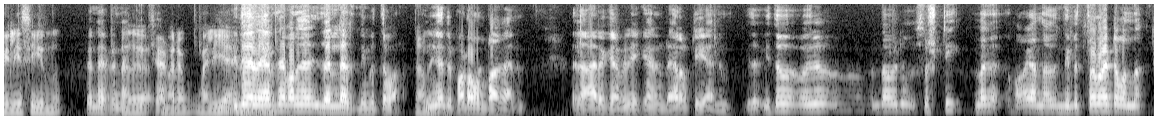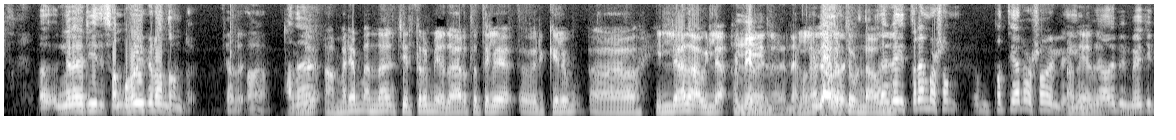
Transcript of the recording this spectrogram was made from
റിലീസ് ചെയ്യുന്നു. പിന്നെ പിന്നെ അമരം വലിയ ഇത് നേരത്തെ പറഞ്ഞ ഇതെല്ലാം നിമിത്തമാണ്. ഇങ്ങനൊരു പടം ഉണ്ടാകാനും ഇതിൽ ആരൊക്കെ അഭിനയിക്കാനും ഡയറക്റ്റ് ചെയ്യാനും ഇത് ഇത് ഒരു എന്താ ഒരു സൃഷ്ടി എന്നൊക്കെ പറയാൻ നിമിത്തമായിട്ട് വന്ന് ഇങ്ങനെ രീതി സംഭവിക്കണമെന്നുണ്ട്. അതെ. അമരം എന്ന ചിത്രം യഥാർത്ഥത്തിൽ ഒരിക്കലും ഇല്ലാതാവില്ല ഇത്രയും വർഷം മുപ്പത്തിയാറ് വർഷമല്ലേ ഇമേജ്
